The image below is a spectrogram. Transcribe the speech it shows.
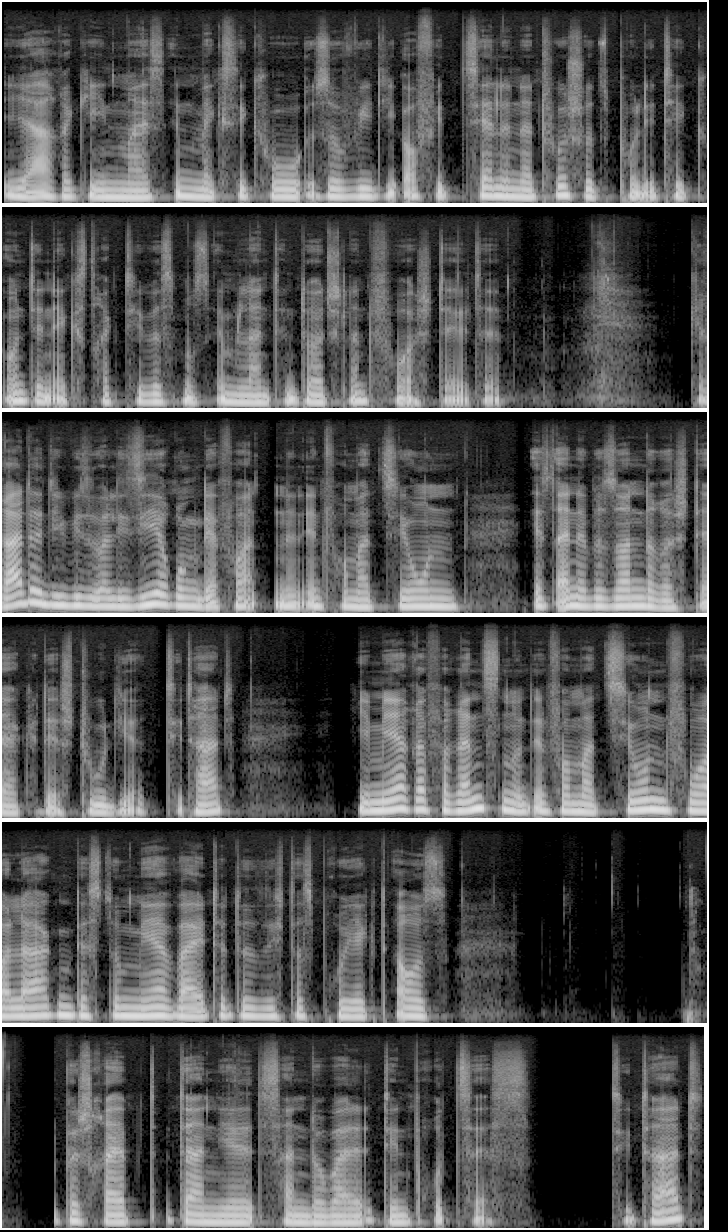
Jahre Genmais in Mexiko sowie die offizielle Naturschutzpolitik und den Extraktivismus im Land in Deutschland vorstellte. Gerade die Visualisierung der vorhandenen Informationen ist eine besondere Stärke der Studie. Zitat Je mehr Referenzen und Informationen vorlagen, desto mehr weitete sich das Projekt aus, beschreibt Daniel Sandoval den Prozess. Zitat,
